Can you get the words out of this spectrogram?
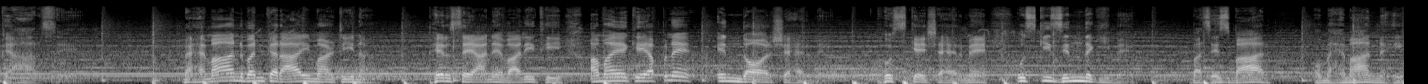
प्यार से। मेहमान बनकर आई मार्टिना, फिर से आने वाली थी अमय के अपने इंदौर शहर में उसके शहर में, उसकी ज़िंदगी में। बस इस बार वो मेहमान नहीं,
